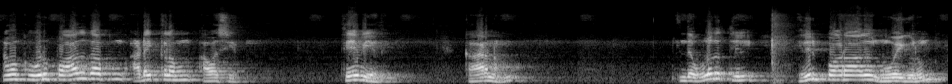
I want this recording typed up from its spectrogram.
நமக்கு ஒரு பாதுகாப்பும் அடைக்கலமும் அவசியம். தேவையது காரணம் இந்த உலகத்தில் எதிர்பாராத நோய்களும்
